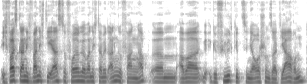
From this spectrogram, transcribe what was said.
ich weiß gar nicht, wann ich die erste Folge, wann ich damit angefangen habe, ähm, aber gefühlt gibt es den ja auch schon seit Jahren.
